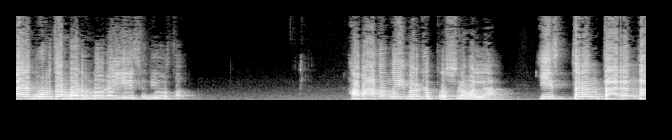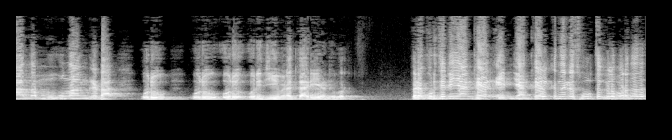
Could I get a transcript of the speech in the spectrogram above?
അയാളെ പൂർത്താൻ പാടുണ്ടോ ഒരു ഐ എസ് ഉദ്യോഗസ്ഥ അപ്പൊ അതൊന്നും ഇവർക്ക് പ്രശ്നമല്ല. ഈ തരം തരം താന്ന മൂന്നാം കിട ഒരു ഒരു ഒരു ഒരു ജീവനക്കാരിയാണ് ഇവർ. ഇവരെ കുറിച്ചിട്ട് ഞാൻ ഞാൻ കേൾക്കുന്നതിന്റെ സുഹൃത്തുക്കൾ പറഞ്ഞത്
